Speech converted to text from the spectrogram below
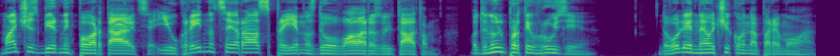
Матчі збірних повертаються, і Україна цей раз приємно здивувала результатом. 1-0 проти Грузії. Доволі неочікувана перемога.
